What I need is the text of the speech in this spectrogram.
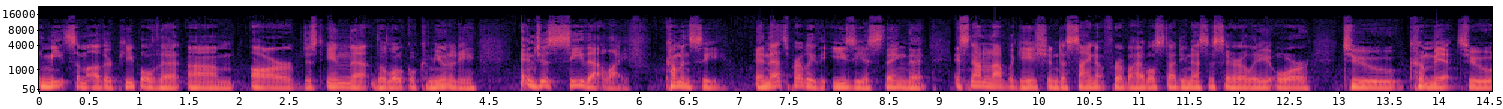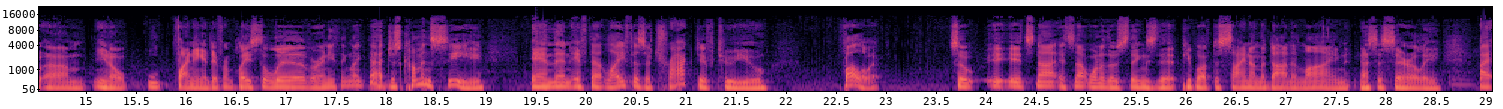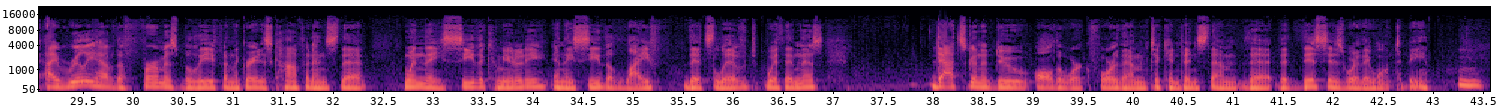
meet some other people that um, are just in that the local community, and just see that life. Come and see and that's probably the easiest thing that it's not an obligation to sign up for a bible study necessarily or to commit to um, you know finding a different place to live or anything like that. Just come and see. And then if that life is attractive to you follow it. So it's not it's not one of those things that people have to sign on the dotted line necessarily. I, I really have the firmest belief and the greatest confidence that when they see the community and they see the life that's lived within this, that's going to do all the work for them to convince them that, that this is where they want to be. Mm.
